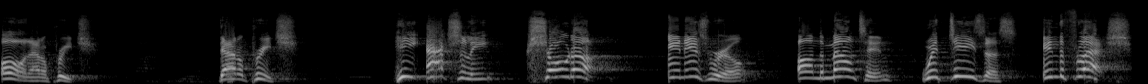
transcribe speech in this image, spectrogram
Oh, that'll preach. That'll preach. He actually showed up in Israel on the mountain with Jesus in the flesh,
